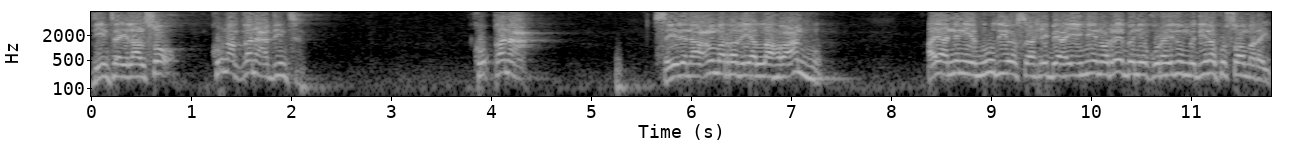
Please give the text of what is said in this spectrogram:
Diinta ilaalso kuna qanac diinta ku qanac sayidina cumar radia allahu canhu ayaa nin yahuudi oo saaxiibi ay yihiin oo reer bani quraydu madiine ku soo maray.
